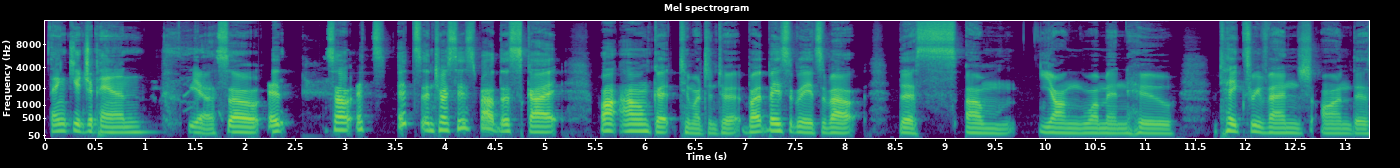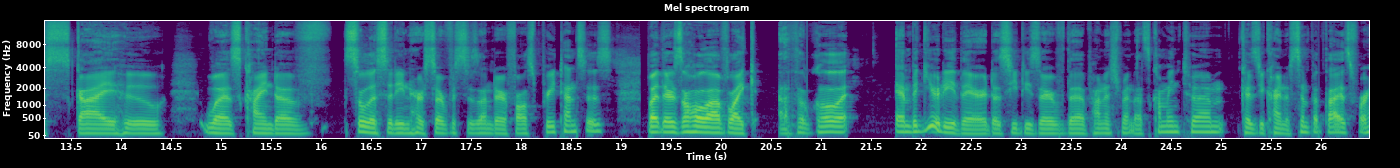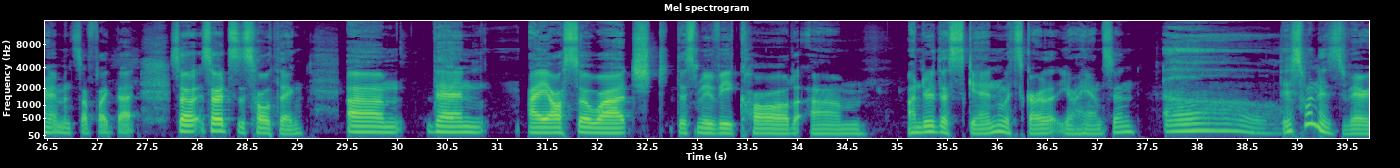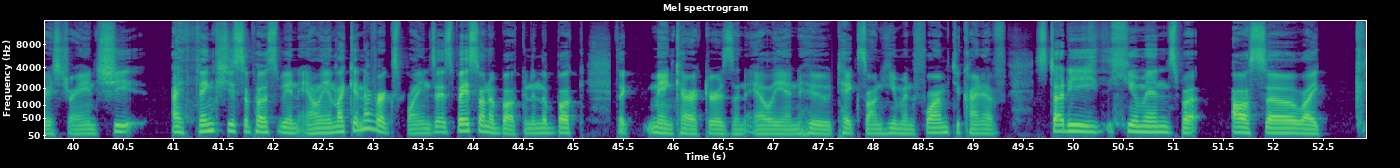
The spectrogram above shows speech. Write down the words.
thank you, Japan. Yeah, so it so it's it's interesting. It's about this guy. Well, I won't get too much into it, but basically it's about this um young woman who takes revenge on this guy who was kind of soliciting her services under false pretenses. But there's a whole lot of like ethical ambiguity there. Does he deserve the punishment that's coming to him? Because you kind of sympathize for him and stuff like that. So so it's this whole thing. Um then I also watched this movie called um, Under the Skin with Scarlett Johansson. Oh, This one is very strange. She I think she's supposed to be an alien. Like it never explains it. It's based on a book, and in the book, the main character is an alien who takes on human form to kind of study humans, but also like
